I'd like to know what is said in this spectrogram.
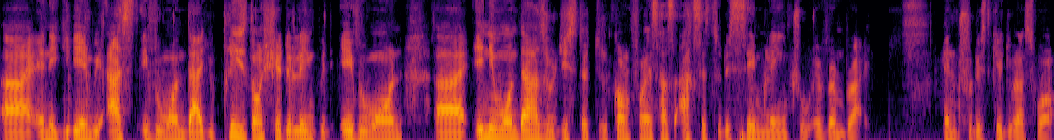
Uh, and again, we asked everyone that you please don't share the link with everyone. Uh, anyone that has registered to the conference has access to the same link through Eventbrite and through the schedule as well.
